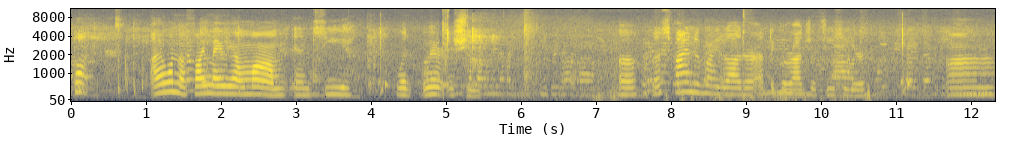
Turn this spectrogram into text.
thought I wanna find my real mom and see what where is she. Uh, let's find my daughter at the garage if she's here. Um,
